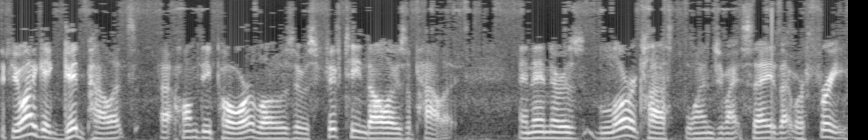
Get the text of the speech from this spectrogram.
if you want to get good pallets at Home Depot or Lowe's, it was $15 a pallet. And then there's lower class ones, you might say, that were free.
